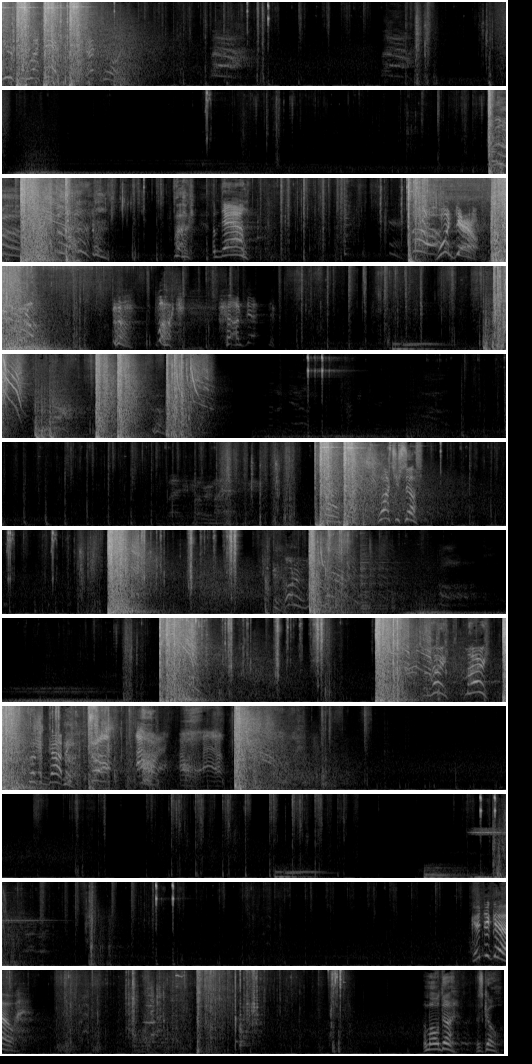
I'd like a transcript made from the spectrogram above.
Uniform right there! That's one. Fuck! I'm down! One down. Fuck. I'm down. Glad you're ass. Alright, got me! Good to go. I'm all done. Let's go.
